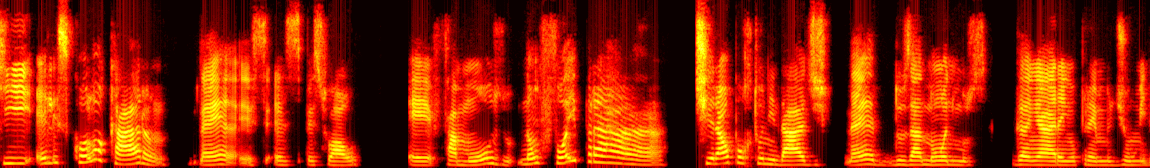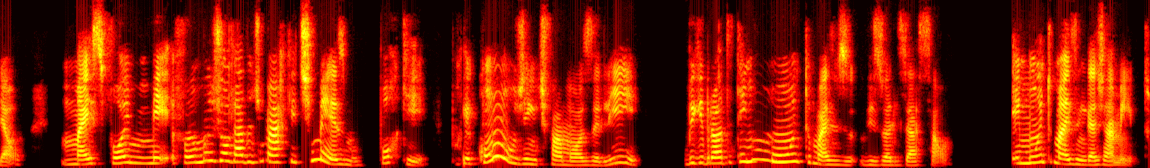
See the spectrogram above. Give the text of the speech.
Que eles colocaram, né, esse, esse pessoal é, famoso não foi para tirar a oportunidade né, dos anônimos ganharem o prêmio de um milhão, mas foi, me, foi uma jogada de marketing mesmo. Por quê? Porque com gente famosa ali, o Big Brother tem muito mais visualização, tem muito mais engajamento.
